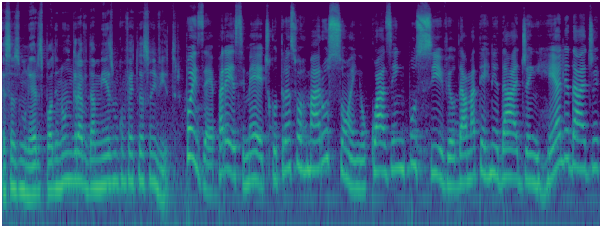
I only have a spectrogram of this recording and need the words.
essas mulheres podem não engravidar mesmo com fertilização in vitro. Pois é, para esse médico, transformar o sonho quase impossível da maternidade em realidade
